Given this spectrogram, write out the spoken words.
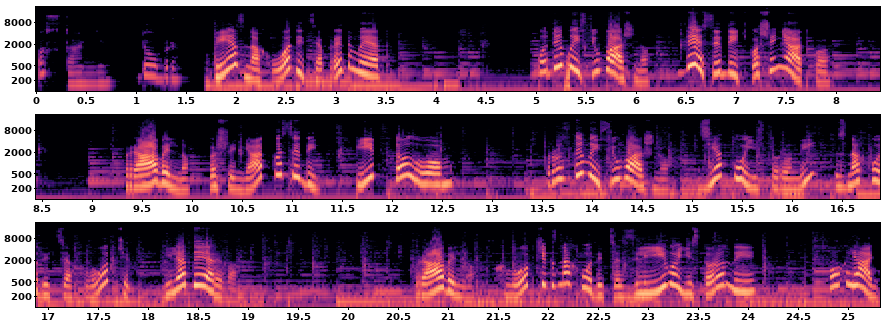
остання. Добре. Де знаходиться предмет? Подивись уважно, де сидить кошенятко? Правильно, кошенятко сидить під столом. Роздивись уважно, з якої сторони знаходиться хлопчик біля дерева. Правильно, хлопчик знаходиться з лівої сторони. Поглянь,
